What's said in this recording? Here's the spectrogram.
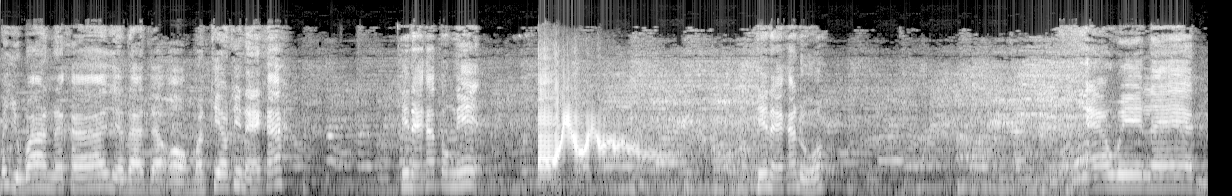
ม่อยู่บ้านนะคะยาดาจะออกมาเที่ยวที่ไหนคะ ที่ไหนคะตรงนี้ ที่ไหนคะหนูแอลเวแลนด์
